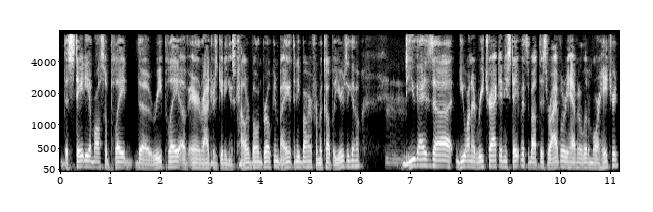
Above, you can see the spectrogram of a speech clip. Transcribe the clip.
the stadium also played the replay of Aaron Rodgers getting his collarbone broken by Anthony Barr from a couple years ago. Mm. Do you guys uh, do you want to retract any statements about this rivalry having a little more hatred?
